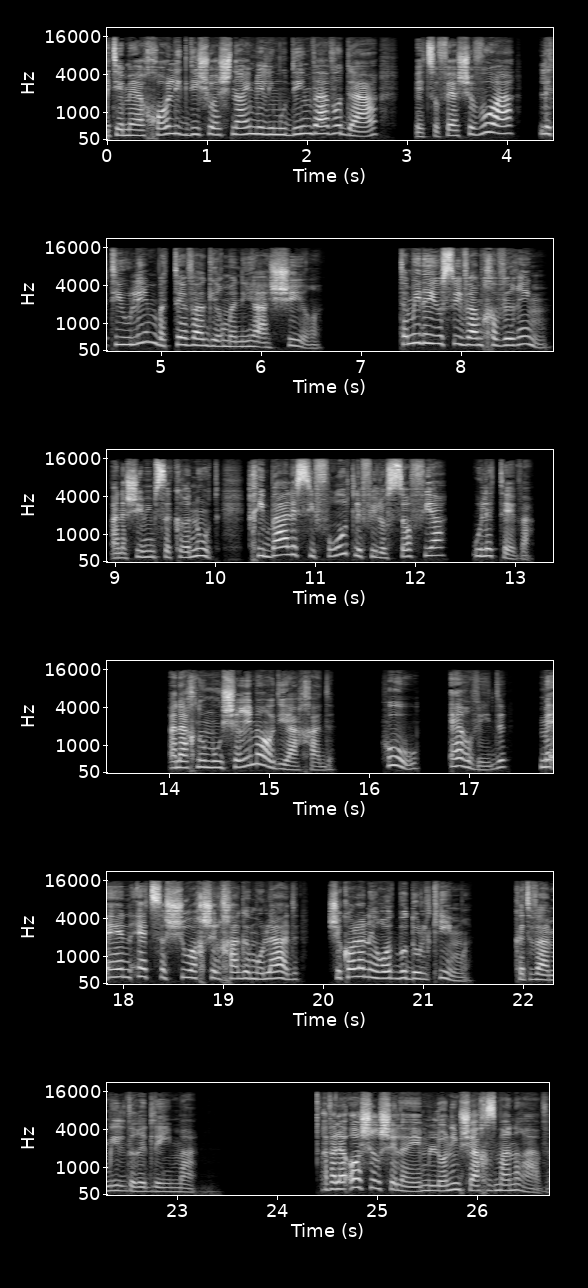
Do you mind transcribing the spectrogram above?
את ימי החול הקדישו השניים ללימודים ועבודה, ואת סופי השבוע לטיולים בטבע הגרמני העשיר. תמיד היו סביבם חברים, אנשים עם סקרנות, חיבה לספרות, לפילוסופיה ולטבע. אנחנו מאושרים מאוד יחד. הוא, ארוויד, מעין עץ אשוח של חג המולד, שכל הנרות בו דולקים, כתבה מילדרד לאמה. אבל האושר שלהם לא נמשך זמן רב,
